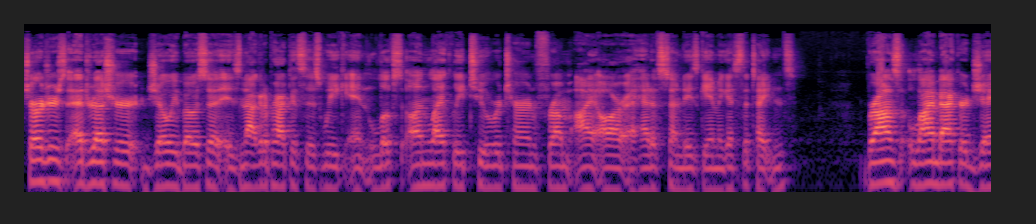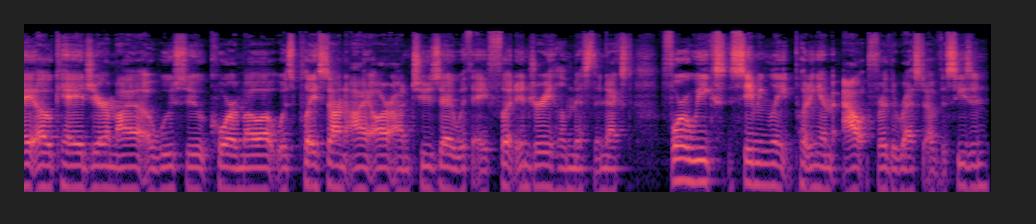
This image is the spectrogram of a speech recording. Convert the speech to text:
Chargers edge rusher Joey Bosa is not going to practice this week and looks unlikely to return from IR ahead of Sunday's game against the Titans. Browns linebacker J.O.K. Jeremiah Owusu Koramoah was placed on IR on Tuesday with a foot injury. He'll miss the next four weeks, seemingly putting him out for the rest of the season.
